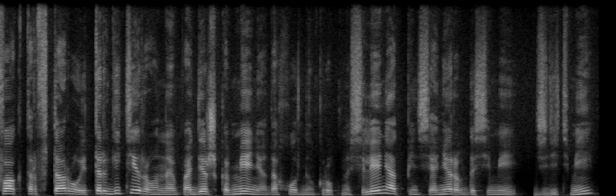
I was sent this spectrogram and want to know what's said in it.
Фактор второй – таргетированная поддержка менее доходных групп населения от пенсионеров до семей с детьми.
